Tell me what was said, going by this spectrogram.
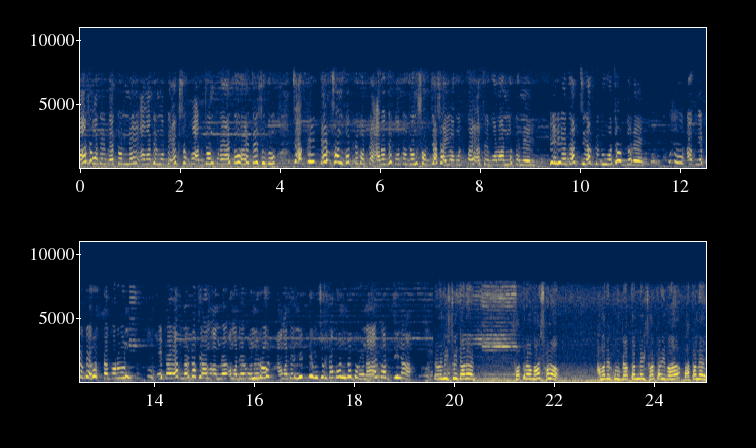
মাস আমাদের বেতন নেই। আমাদের মধ্যে একশো জন প্রয়াত হয়েছে। শুধু চাকরির টেনশন করতে করতে আরও যে কতজন শয্যাশায়ী অবস্থায় আছে বলার মতো নেই। বেরিয়ে যাচ্ছি আজকে দু বছর ধরে। আপনি একটা ব্যবস্থা করুন। এটাই আপনার কাছে আমরা আমাদের অনুরোধ। আমাদের মৃত্যু মিছিলটা বন্ধ করুন, আর পারছি না। নিশ্চয়ই জানেন সতেরো মাস হলো। আমাদের কোনো বেতন নেই, সরকারি ভাতা নেই।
